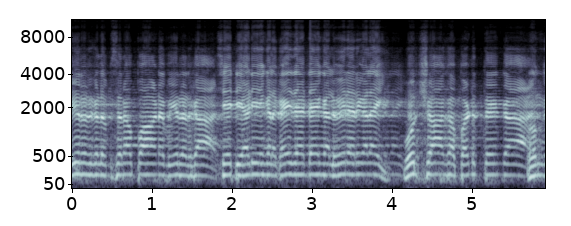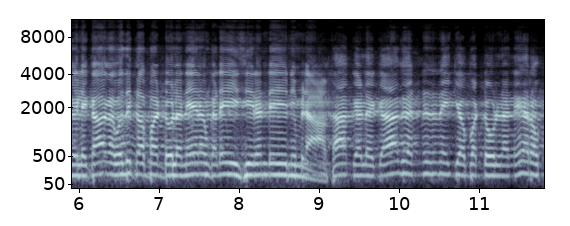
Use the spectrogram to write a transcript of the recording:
வீரர்களும் சிறப்பான வீரர்கள். சேட்டி அடியுங்கள் கைதட்டுங்கள் வீரர்களை. உற்சாகப்படுத்துங்க உங்களுக்காக ஒதுக்கப்பட்டுள்ள நேரம் கடைசி இரண்டு நிமிடம். தாங்களுக்காக நிர்ணயிக்கப்பட்டுள்ள நேரம்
